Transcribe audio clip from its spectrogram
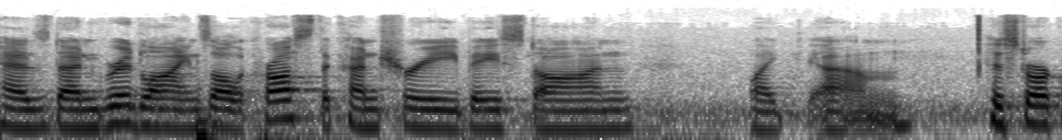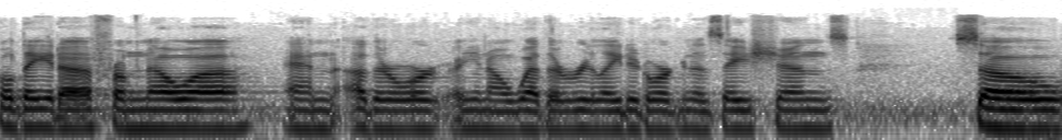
has done grid lines all across the country based on like um, historical data from NOAA and other, or- you know, weather-related organizations. So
